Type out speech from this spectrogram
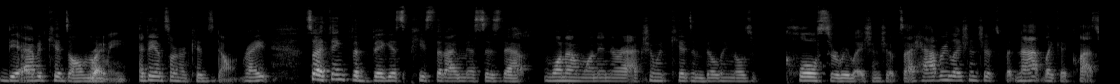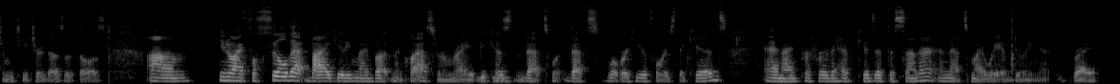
The avid kids all know Right. me. Advanced learner kids don't, right? So I think the biggest piece that I miss is that one-on-one interaction with kids and building those closer relationships. I have relationships, but not like a classroom teacher does with those. Um, you know, I fulfill that by getting my butt in the classroom, right? Because that's what that's what we're here for is the kids, and I'd prefer to have kids at the center, and that's my way of doing it. Right.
